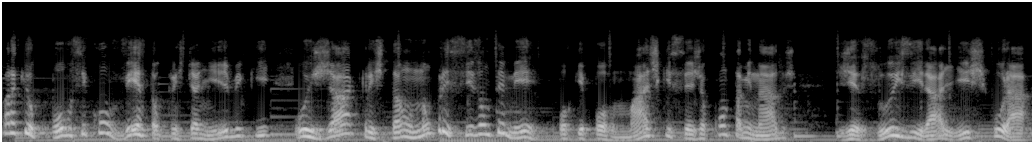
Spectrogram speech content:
para que o povo se converta ao cristianismo e que os já cristãos não precisam temer, porque por mais que sejam contaminados, Jesus irá lhes curar,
